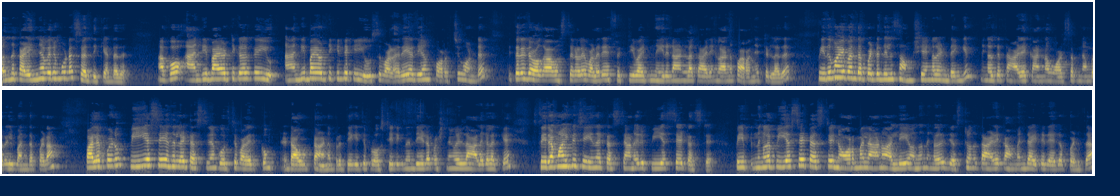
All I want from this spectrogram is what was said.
വന്നു കഴിഞ്ഞവരും കൂടെ ശ്രദ്ധിക്കേണ്ടത്. അപ്പോൾ ആന്റിബയോട്ടിക്കൊക്കെ യു ആന്റിബയോട്ടിക്കിന്റെയൊക്കെ യൂസ് വളരെയധികം കുറച്ചുകൊണ്ട് ഇത്തരം രോഗാവസ്ഥകളെ വളരെ എഫക്റ്റീവായിട്ട് നേരിടാനുള്ള കാര്യങ്ങളാണ് പറഞ്ഞിട്ടുള്ളത്. അപ്പോൾ ഇതുമായി ബന്ധപ്പെട്ട് എന്തെങ്കിലും സംശയങ്ങൾ ഉണ്ടെങ്കിൽ നിങ്ങൾക്ക് താഴെ കാണുന്ന വാട്സപ്പ് നമ്പറിൽ ബന്ധപ്പെടാം. പലപ്പോഴും പി എസ് എ എന്നുള്ള ടെസ്റ്റിനെ കുറിച്ച് പലർക്കും ഡൗട്ടാണ് പ്രത്യേകിച്ച് പ്രോസ്റ്റേറ്റിക് ഗ്രന്ഥിയുടെ പ്രശ്നങ്ങളുള്ള ആളുകളൊക്കെ സ്ഥിരമായിട്ട് ചെയ്യുന്ന ടെസ്റ്റാണ് ഒരു പി എസ് എ ടെസ്റ്റ് നിങ്ങൾ P S A test normal ആണോ അല്ലയോ എന്ന് നിങ്ങൾ ജസ്റ്റ് ഒന്ന് താഴെ കമന്റ് ആയിട്ട് രേഖപ്പെടുത്തുക.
